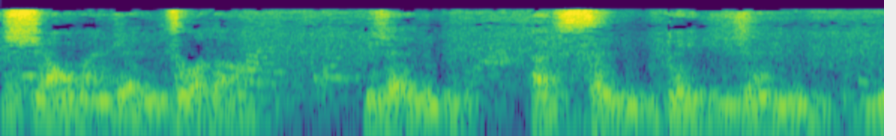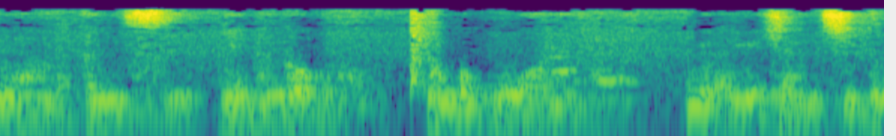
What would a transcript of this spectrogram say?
希望我们人做到人啊、神对人那样的恩慈，也能够通过我们越来越像基督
